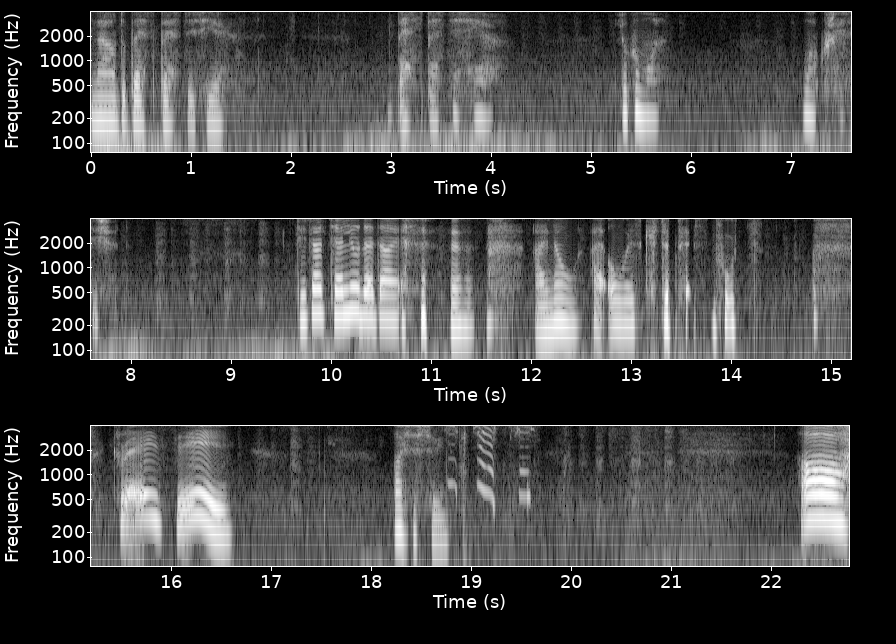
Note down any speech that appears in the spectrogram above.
Now the best best is here. Best best is here. Look them all. What crazy shit. Did I tell you that I I know, I always get the best moods. crazy. Oh, ist schön. Oh,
